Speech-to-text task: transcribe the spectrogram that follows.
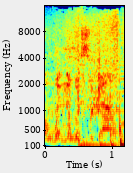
when the whistle goes.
